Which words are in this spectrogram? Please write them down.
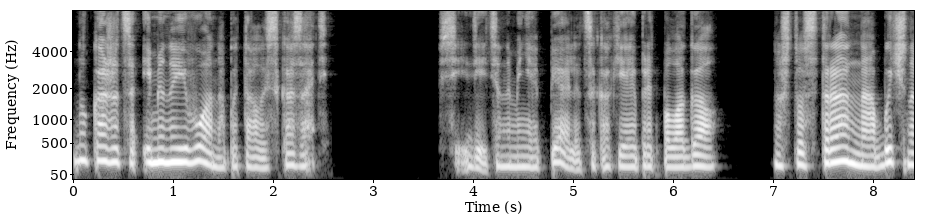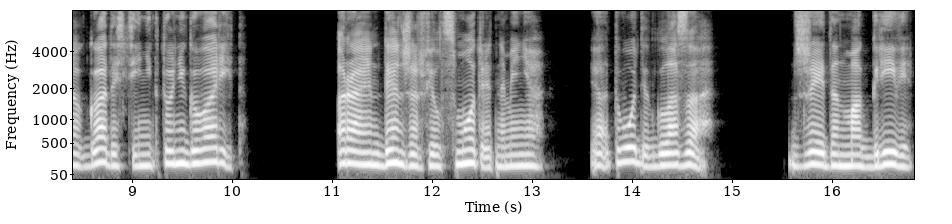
но, кажется, именно его она пыталась сказать. Все дети на меня пялятся, как я и предполагал, но что странно, обычных гадостей никто не говорит. Райан Денджерфилд смотрит на меня и отводит глаза. Джейден МакГриви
